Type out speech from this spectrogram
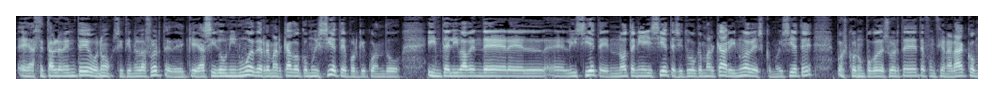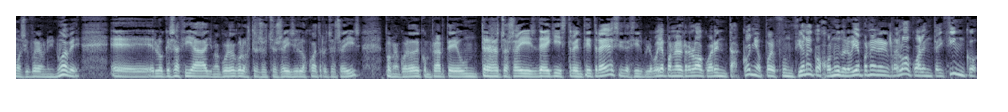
eh, aceptablemente o no, si tienes la suerte de que así un i9 remarcado como i7, porque cuando Intel iba a vender el, i7 no tenía i7, si tuvo que marcar i9 como i7, pues con un poco de suerte te funcionará como si fuera un i9. Eh, lo que se hacía, yo me acuerdo con los 386 y los 486, pues me acuerdo de comprarte un 386 DX33 y decir, le voy a poner el reloj a 40, coño, pues funciona cojonudo, le voy a poner el reloj a 45,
